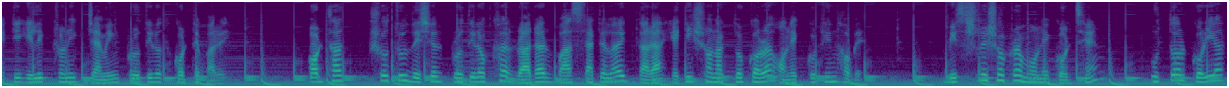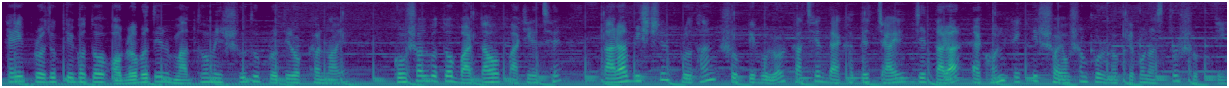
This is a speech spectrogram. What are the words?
এটি ইলেকট্রনিক জ্যামিং প্রতিরোধ করতে পারে। অর্থাৎ শত্রু দেশের প্রতিরক্ষার রাডার বা স্যাটেলাইট দ্বারা এটি শনাক্ত করা অনেক কঠিন হবে। বিশ্লেষকরা মনে করছেন, উত্তর কোরিয়া এই প্রযুক্তিগত অগ্রগতির মাধ্যমে শুধু প্রতিরক্ষা নয়, কৌশলগত বার্তাও পাঠিয়েছে তারা বিশ্বের প্রধান শক্তিগুলোর কাছে দেখাতে চায় যে তারা এখন একটি স্বয়ংসম্পূর্ণ ক্ষেপণাস্ত্র শক্তি।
